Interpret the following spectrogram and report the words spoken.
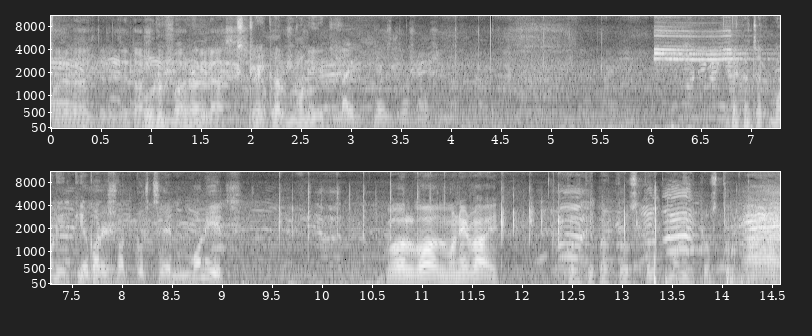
পরে ভয়েস দেবে যে দশ নম্বর মিরাজ স্ট্রাইকার মনির। দেখা যাক মনির কি করে। এবারে শট করছেন মনির। গোল গোল মনির ভাই। গোলকিপার প্রস্তুত মনির প্রস্তুত। হ্যাঁ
